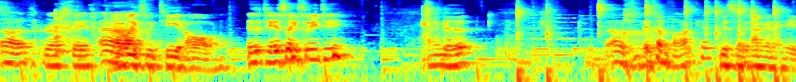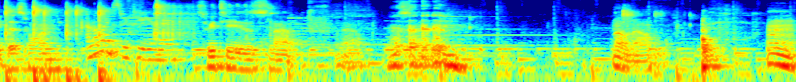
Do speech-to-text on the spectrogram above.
Oh, that's a gross taste. I I don't, don't like sweet tea at all. Does it taste like sweet tea? Kinda. Oh, it's, it's a vodka. This is. I'm gonna hate this one. I don't like sweet tea either. Sweet tea is not. No. No, no. Mm.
